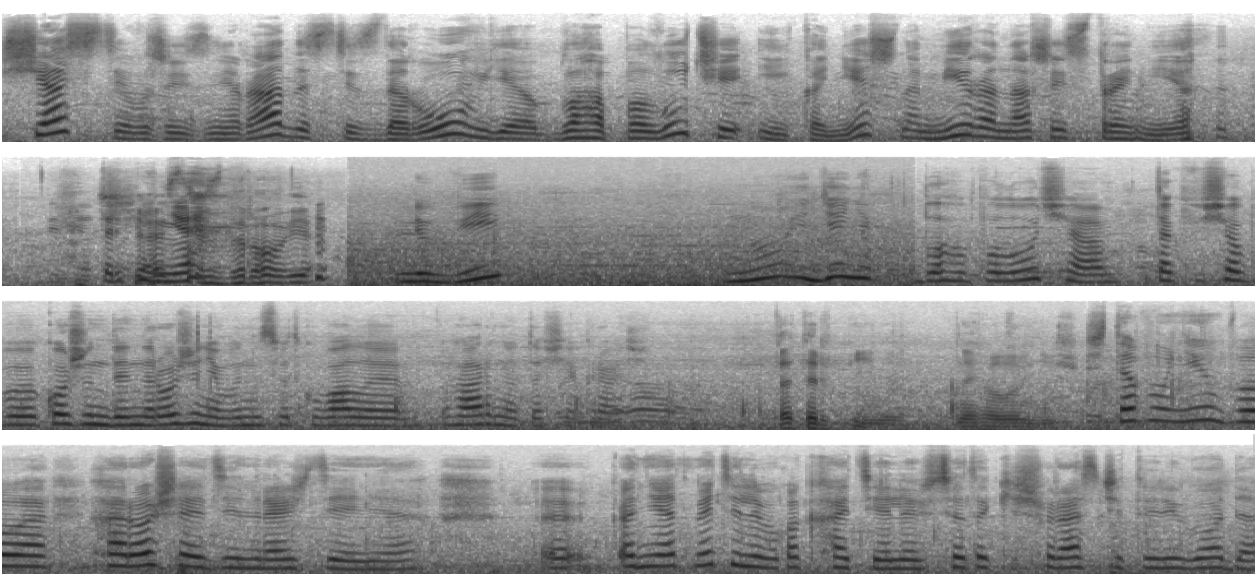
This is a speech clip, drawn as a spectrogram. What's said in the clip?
Счастья в жизни, радости, здоровья, благополучия и, конечно, мира нашей стране. Терпіння. здоров'я. Любві. Ну і денег. Благополуччя. Так, щоб кожен день народження вони святкували гарно та ще краще. Та терпіння найголовніше. Чтобы у них было хороший день рождения. Э, Они отметили его как хотели. Все-таки ж раз в 4 года.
